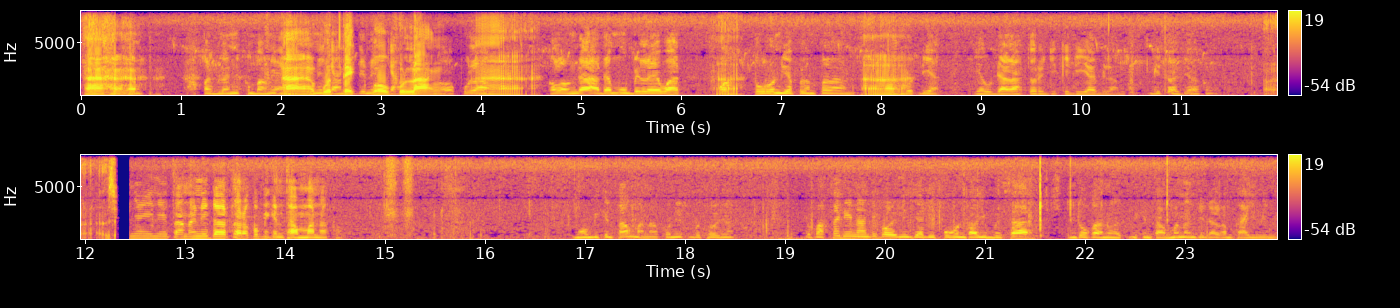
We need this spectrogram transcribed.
Apa bilangnya kembangnya enak, Ah, ini butik, cantik, bawa cakep. pulang. Bawa pulang. Ah, Kalau enggak ada mobil lewat, wah turun dia pelan-pelan. Ah. Buat dia. Ya udahlah tuh rezeki dia bilang. Gitu aja aku. Ini, ini tanah ini datar aku bikin taman aku. Mau bikin taman aku nih sebetulnya. Terpaksa ini nanti kalau ini jadi pohon kayu besar untuk anu bikin taman nanti dalam kayu ini.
